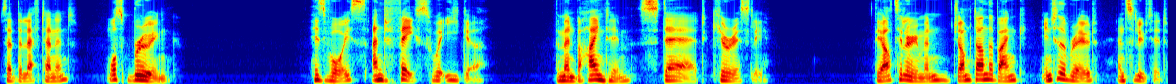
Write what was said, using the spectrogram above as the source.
said the lieutenant. What's brewing? His voice and face were eager. The men behind him stared curiously. The artilleryman jumped down the bank into the road and saluted.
